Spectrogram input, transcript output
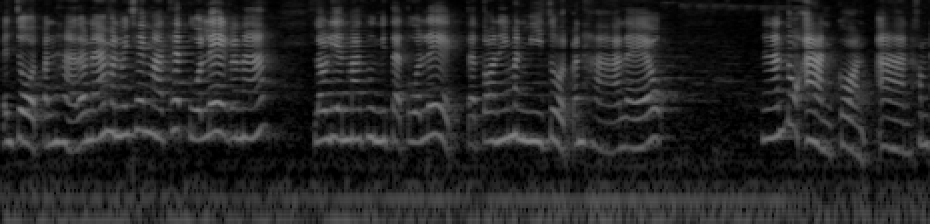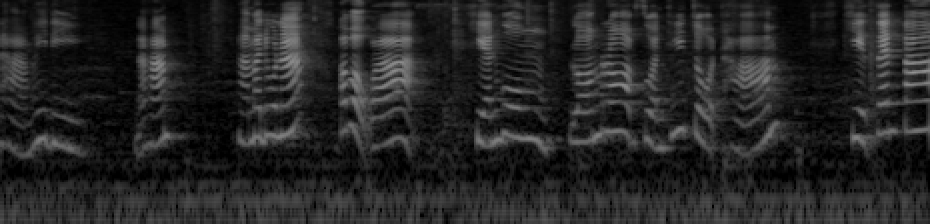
เป็นโจทย์ปัญหาแล้วนะ มันไม่ใช่มาแค่ตัวเลขแล้วนะ เราเรียนมาคือมีแต่ตัวเลข แต่ตอนนี้มันมีโจทย์ปัญหาแล้วฉะนั้นต้องอ่านก่อนอ่านคำถามให้ดีนะคะหามาดูนะเขาบอกว่า เขียนวงล้อมรอบส่วนที่โจทย์ถาม ขีดเส้นใต้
